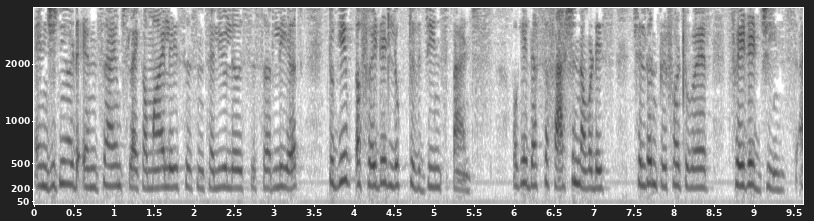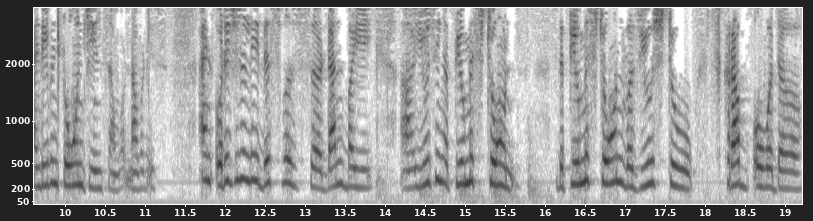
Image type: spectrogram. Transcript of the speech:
engineered enzymes like amylases and cellulases earlier to give a faded look to the jeans pants. Okay, that's the fashion nowadays. Children prefer to wear faded jeans and even toned jeans nowadays. And originally this was uh, done by uh, using a pumice stone the pumice stone was used to scrub over the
